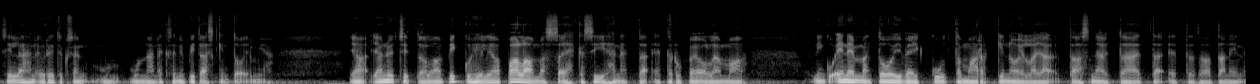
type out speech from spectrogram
sillähän yrityksen mun nähdäkseni pitäisikin toimia. Ja, ja nyt sitten ollaan pikkuhiljaa palaamassa ehkä siihen, että, että rupeaa olemaan niin kuin enemmän toiveikkuutta markkinoilla ja taas näyttää, että, että, tota niin,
